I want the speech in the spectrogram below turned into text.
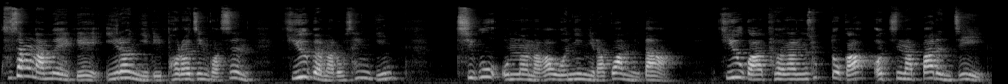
구상나무에게 이런 일이 벌어진 것은 기후변화로 생긴 지구 온난화가 원인이라고 합니다. 기후가 변하는 속도가 어찌나 빠른지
